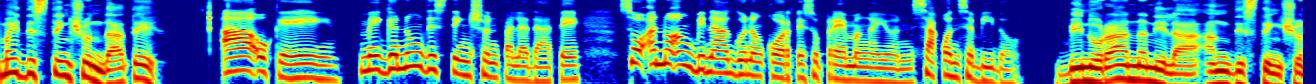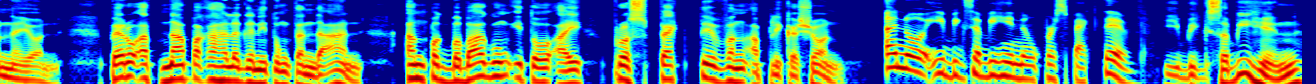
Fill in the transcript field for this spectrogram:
May distinction dati. Ah, okay. May ganung distinction pala dati. So ano ang binago ng Korte Suprema ngayon sa konsebido? Binura na nila ang distinction na yon. Pero at napakahalaga nitong tandaan, ang pagbabagong ito ay prospective ang aplikasyon. Ano ibig sabihin ng perspective? Ibig sabihin,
